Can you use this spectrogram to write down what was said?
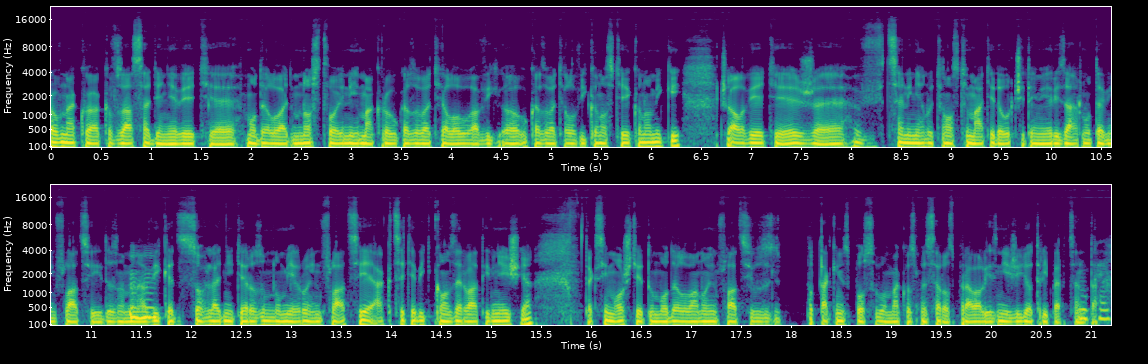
rovnako ako v zásade neviete modelovať množstvo iných makroukazovateľov a e, ukazovateľov výkonnosti ekonomiky. Čo ale viete je, že ceny nehnuteľnosti máte do určitej miery zahrnuté v inflácii. To znamená, mm-hmm. vy keď zohľadnite rozumnú mieru inflácie, ak chcete byť konzervatívnejšia, tak si môžete tú modelovanú infláciu pod takým spôsobom, ako sme sa rozprávali, znížiť o 3%. Okay.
